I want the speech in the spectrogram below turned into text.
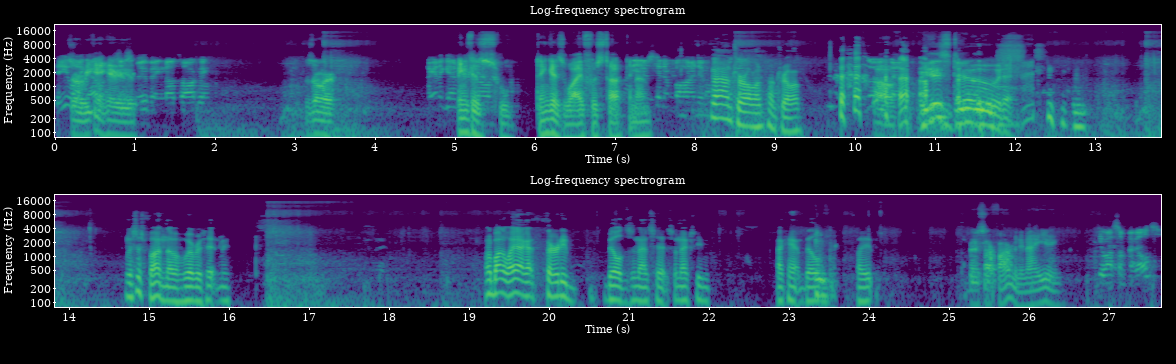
Healing, we can't was hear just you. moving, not talking. Zor. I gotta get I think his, zone. think his wife was talking to him. just hit him behind him? Nah, I'm trolling. I'm trolling. Oh, this dude. This is fun though. Whoever's hitting me. Oh, by the way, I got 30 builds and that's it. So next team, I can't build. Fight. Better start farming and not eating. You want some of my builds?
